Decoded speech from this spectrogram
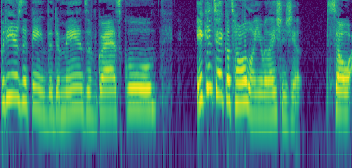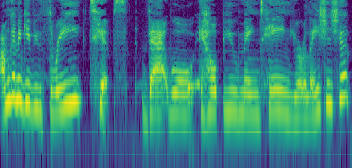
But here's the thing, the demands of grad school, it can take a toll on your relationship. So I'm going to give you three tips that will help you maintain your relationship.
